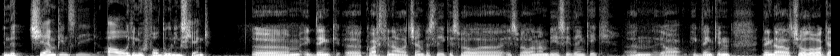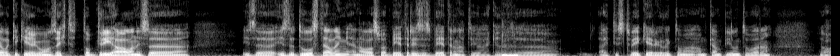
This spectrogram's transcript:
in de Champions League al genoeg voldoening schenken? Ehm, ik denk eh kwartfinale Champions League is wel, eh, is wel een ambitie, denk ik. En ja, ik denk, in, ik denk dat El Cholo ook elke keer gewoon zegt: top 3 halen is, eh, is, is de doelstelling. En alles wat beter is, is beter natuurlijk. Hè. Dus, eh, het is twee keer gelukt om, om kampioen te worden. Ja,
